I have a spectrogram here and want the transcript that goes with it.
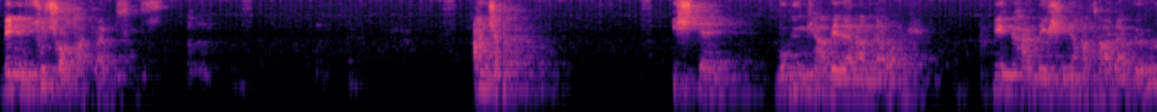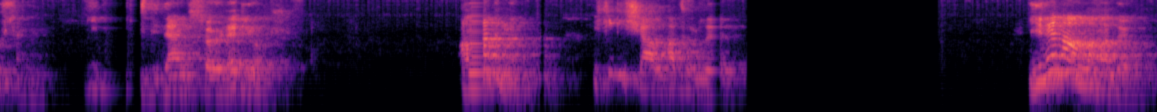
benim suç ortaklarımsınız. Ancak işte bugün Kabe'leranda var. Bir kardeşini hatada görürsen git gizliden söyle diyor. Anladın mı? İki kişi al hatırlı. Yine mi anlamadı?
